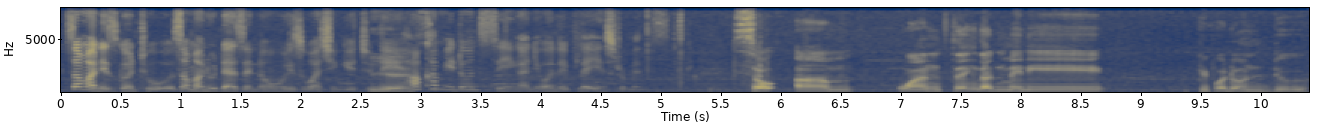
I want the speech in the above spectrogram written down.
someone is going to, someone who doesn't know who is watching you today. Yes. How come you don't sing and you only play instruments? So, um, one thing that many people don't do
